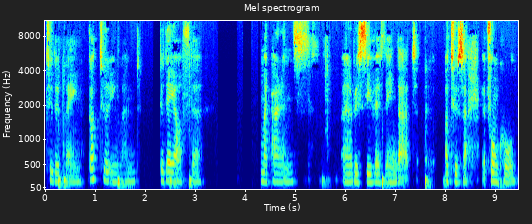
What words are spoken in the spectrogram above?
to the plane, got to England the day after my parents uh, receive a thing that uh, Atoosa, a phone call,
